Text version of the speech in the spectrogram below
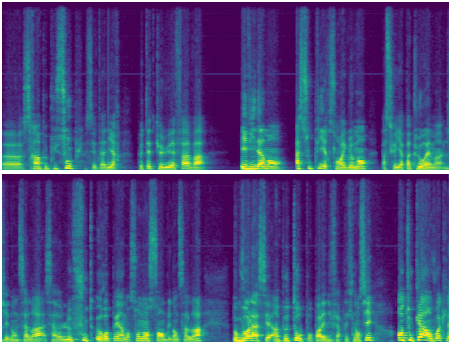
euh, sera un peu plus souple, c'est-à-dire peut-être que l'UEFA va évidemment assouplir son règlement parce qu'il n'y a pas que l'OM hein, qui est dans le mm-hmm. salle le foot européen dans son ensemble est dans le salle Donc voilà, c'est un peu tôt pour parler du mm. fair play financier. En tout cas, on voit que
